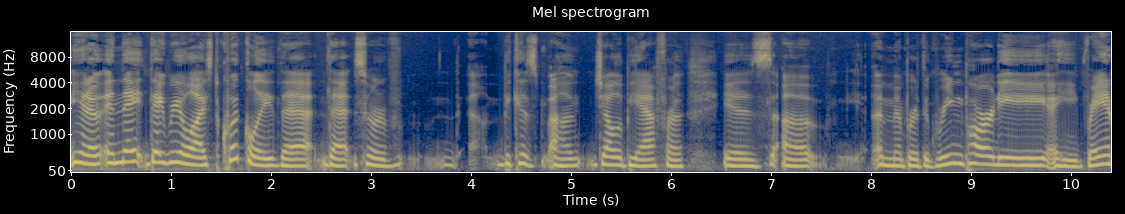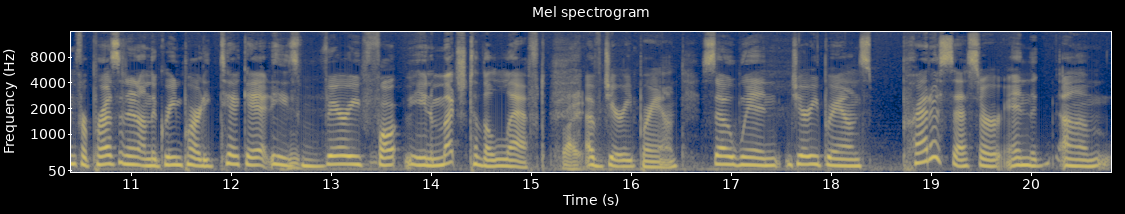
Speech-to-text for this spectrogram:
you know and they they realized quickly that that sort of because uh, Jello Biafra is uh, a member of the Green Party. He ran for president on the Green Party ticket. He's very far, you know, much to the left Right. of Jerry Brown. So when Jerry Brown's predecessor in the um,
